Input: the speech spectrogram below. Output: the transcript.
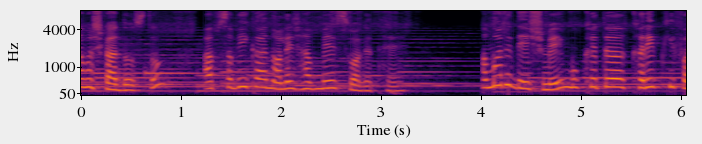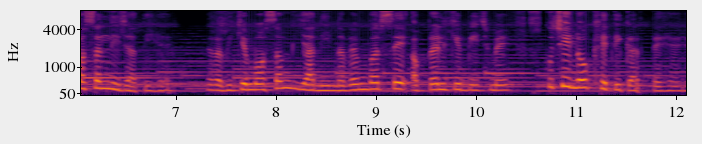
नमस्कार दोस्तों, आप सभी का नॉलेज हब में स्वागत है। हमारे देश में मुख्यतः खरीफ की फ़सल ली जाती है। रबी के मौसम यानी नवंबर से अप्रैल के बीच में कुछ ही लोग खेती करते हैं।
